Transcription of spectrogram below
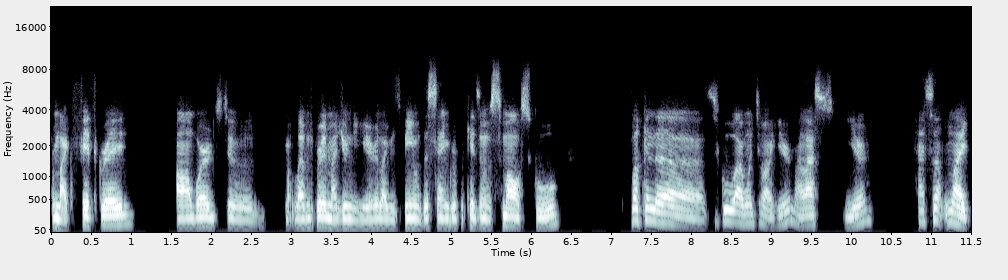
from like fifth grade onwards to 11th grade, my junior year, like just being with the same group of kids in a small school. Fucking the school I went to out here, my last year, had something like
